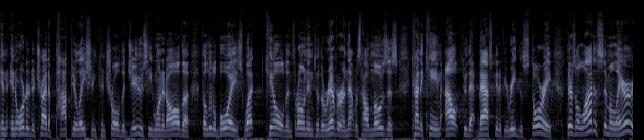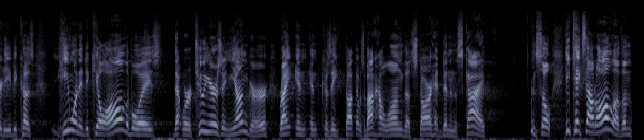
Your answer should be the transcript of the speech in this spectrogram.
in, in order to try to population control the Jews, he wanted all the, the little boys, what killed and thrown into the river. And that was how Moses kind of came out through that basket. If you read the story, there's a lot of similarity because he wanted to kill all the boys that were two years and younger, right? Because he thought that was about how long the star had been in the sky. And so he takes out all of them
